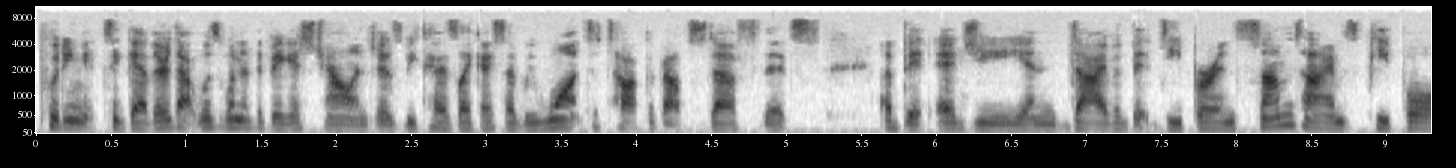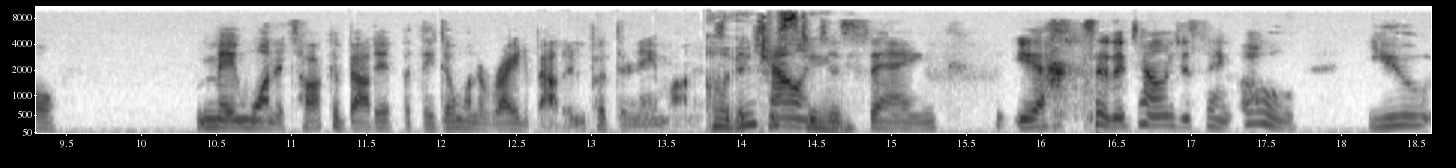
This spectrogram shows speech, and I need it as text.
putting it together. That was one of the biggest challenges because, like I said, we want to talk about stuff that's a bit edgy and dive a bit deeper. And sometimes people may want to talk about it, but they don't want to write about it and put their name on it. Oh, so the challenge is saying, yeah. So the challenge is saying, oh, you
